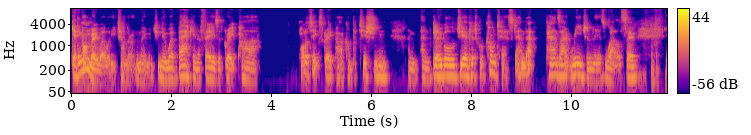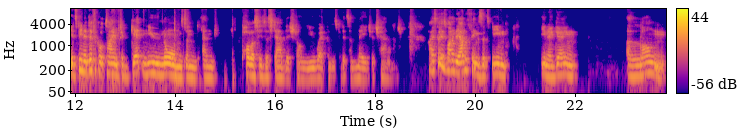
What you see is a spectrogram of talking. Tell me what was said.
getting on very well with each other at the moment. You know, we're back in a phase of great power politics, great power competition, and, and global geopolitical contest, and that pans out regionally as well. So it's been a difficult time to get new norms and, and policies established on new weapons, but it's a major challenge. I suppose one of the other things that's been, you know, going along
